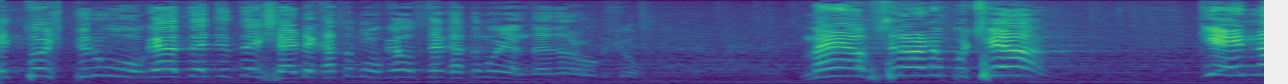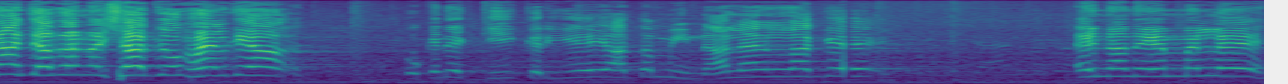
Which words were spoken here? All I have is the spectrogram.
ਇੱਥੋਂ ਸ਼ੁਰੂ ਹੋ ਗਿਆ ਤੇ ਜਿੱਥੇ ਸ਼ੈੱਡ ਖਤਮ ਹੋ ਗਿਆ, ਉੱਥੇ ਖਤਮ ਹੋ ਜਾਂਦਾ ਇਹਦਾ ਰੋਡ ਸ਼ੋ ਮੈਂ ਅਫਸਰਾਂ ਨੂੰ ਪੁੱਛਿਆ ਕਿ ਇੰਨਾ ਜ਼ਿਆਦਾ ਨਸ਼ਾ ਕਿਉਂ ਫੈਲ ਗਿਆ? ਉਹ ਕਹਿੰਦੇ, ਕੀ ਕਰੀਏ? ਆ ਤਾਂ ਮਹੀਨਾ ਲੈਣ ਲੱਗ ਗਏ। ਇਹਨਾਂ ਦੇ ਐਮਐਲਏ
